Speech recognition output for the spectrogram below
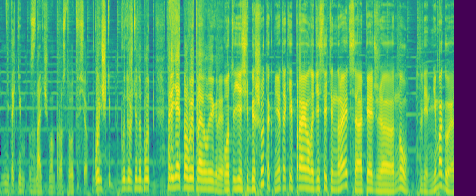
не таким значимым просто, вот все. Гонщики вынуждены будут принять новые правила игры. Вот если без шуток, мне такие правила действительно нравятся. Опять же, ну, блин, не могу я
